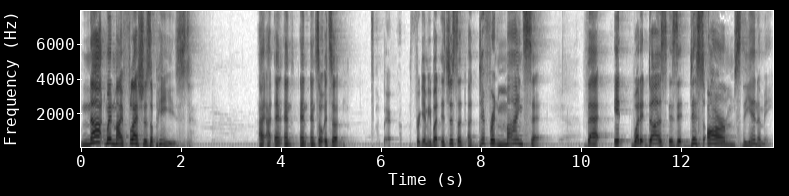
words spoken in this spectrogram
not when my flesh is appeased. I, I, and, and, and so it's a, forgive me, but it's just a, a different mindset that it, what it does is it disarms the enemy.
